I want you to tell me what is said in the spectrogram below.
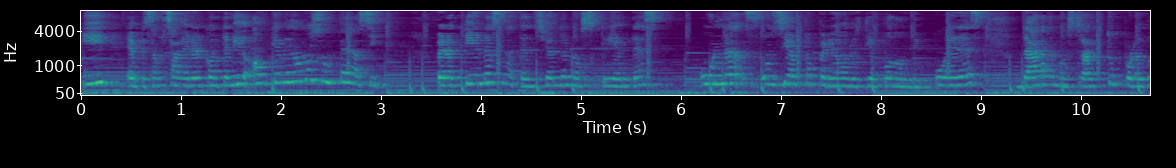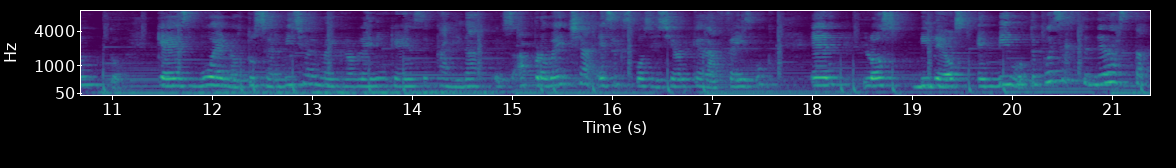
y empezamos a ver el contenido, aunque veamos un pedacito, pero tienes la atención de los clientes un cierto periodo de tiempo donde puedes dar a demostrar tu producto que es bueno, tu servicio de microblading que es de calidad. aprovecha esa exposición que da Facebook en los videos en vivo. Te puedes extender hasta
